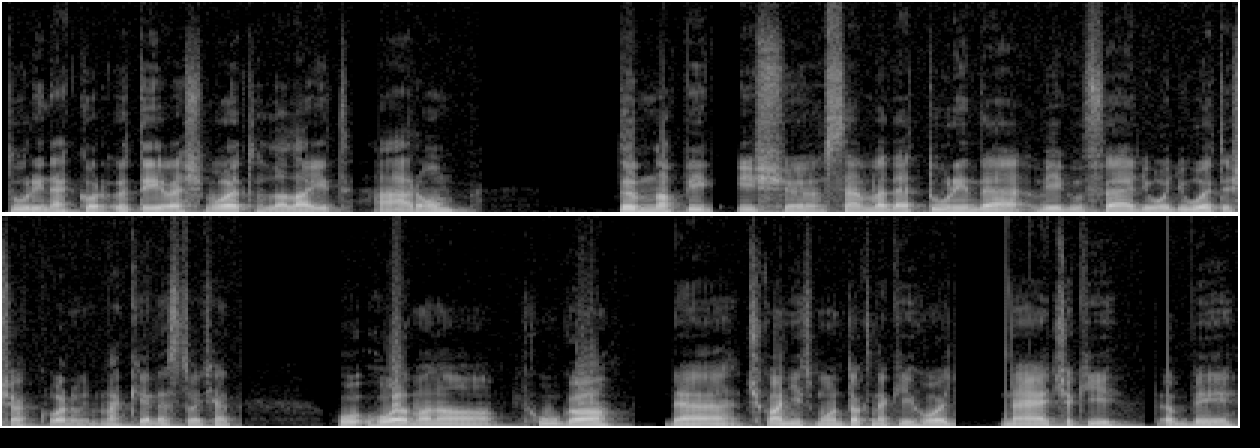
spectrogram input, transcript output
Turin ekkor 5 éves volt, Lalait 3. Több napig is szenvedett Turin, de végül felgyógyult, és akkor megkérdezte, hogy hát hol, van a húga, de csak annyit mondtak neki, hogy ne ejtse ki többé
